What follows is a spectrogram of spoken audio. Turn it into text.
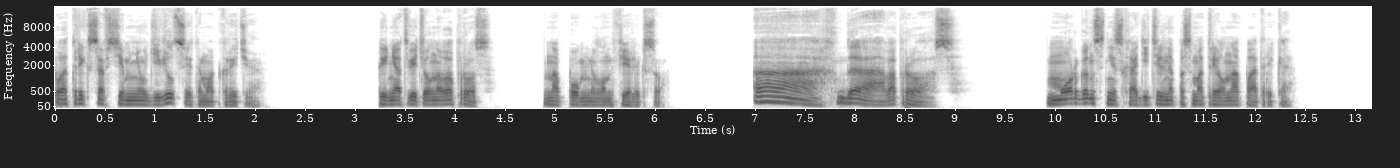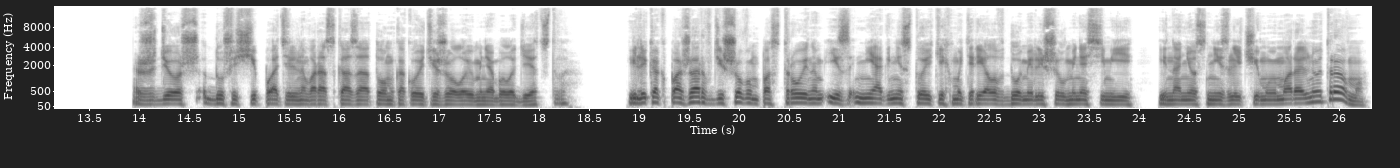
Патрик совсем не удивился этому открытию. «Ты не ответил на вопрос», — напомнил он Феликсу. «Ах, да, вопрос». Морган снисходительно посмотрел на Патрика. «Ждешь душещипательного рассказа о том, какое тяжелое у меня было детство? Или как пожар в дешевом построенном из неогнестойких материалов доме лишил меня семьи и нанес неизлечимую моральную травму?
